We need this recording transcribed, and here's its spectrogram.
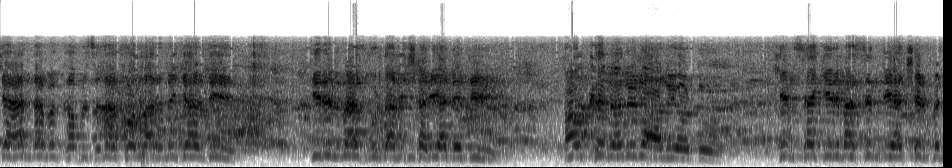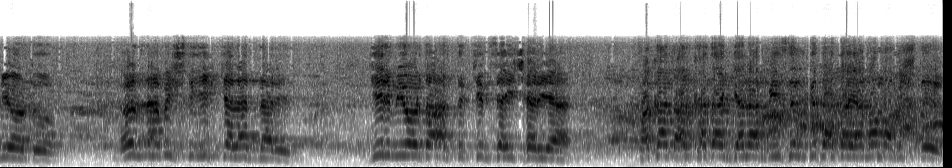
cehennemin kapısına kollarını gerdi. Girilmez buradan içeriye dedi. Halkın önünü alıyordu. Kimse girmesin diye çırpınıyordu. Önlemişti ilk gelenleri. Girmiyordu artık kimse içeriye. Fakat arkadan gelen bir zılgıda dayanamamıştı.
